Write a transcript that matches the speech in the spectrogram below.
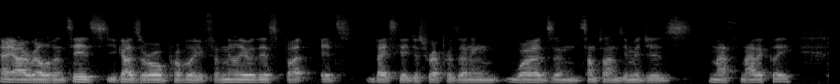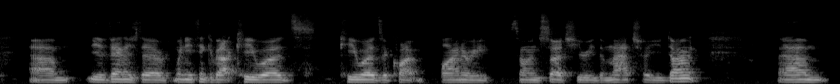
AI relevance is, you guys are all probably familiar with this, but it's basically just representing words and sometimes images mathematically. Um, the advantage there, when you think about keywords, keywords are quite binary. So in search, you either match or you don't. Um,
